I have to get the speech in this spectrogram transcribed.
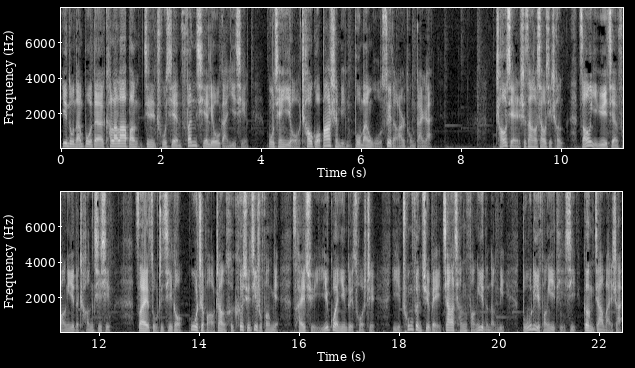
印度南部的喀拉拉邦近日出现番茄流感疫情。目前已有超过八十名不满五岁的儿童感染。朝鲜十三号消息称，早已预见防疫的长期性，在组织机构、物质保障和科学技术方面采取一贯应对措施，以充分具备加强防疫的能力，独立防疫体系更加完善。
